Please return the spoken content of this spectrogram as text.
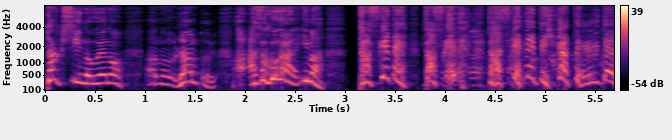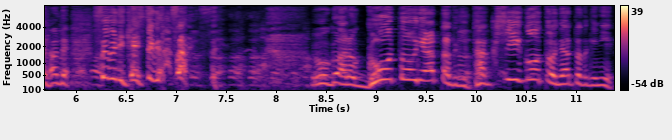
タクシーの上の、あの、ランプ、あ、あそこが今、助けて助けて助けてって光ってるみたいなんで、すぐに消してくださいっって。僕、あの、強盗にあった時、タクシー強盗にあった時に、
